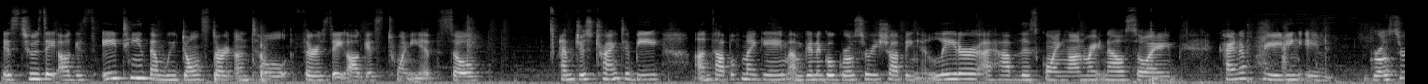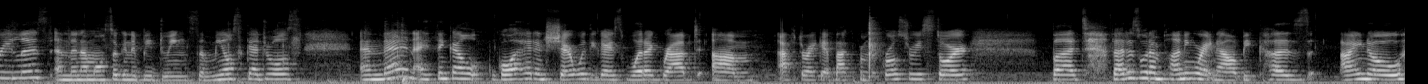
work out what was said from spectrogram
is tuesday august 18th and we don't start until thursday august 20th so i'm just trying to be on top of my game. I'm gonna go grocery shopping later. I have this going on right now so i'm kind of creating a grocery list and then i'm also to be doing some meal schedules. And then I think I'll go ahead and share with you guys what I grabbed um, after I get back from the grocery store. But that is what I'm planning right now because I know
